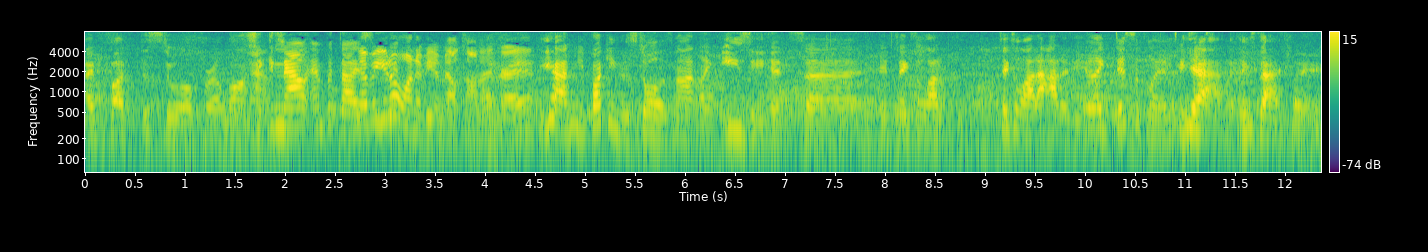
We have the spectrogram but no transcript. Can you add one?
I fucked the stool for a long. She ass can now empathize. No, but you don't want to be a male comic, right? Yeah, I mean, fucking the stool is not like easy. It's uh, it takes a lot of, takes a lot out of you. You're like discipline. Takes yeah, discipline. exactly.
